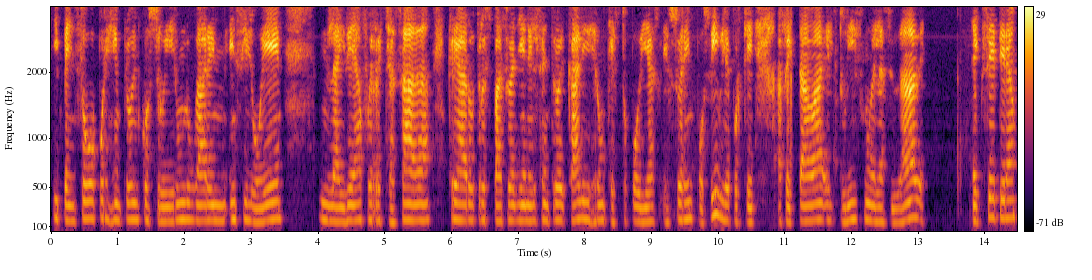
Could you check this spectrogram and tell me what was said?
y pensó, por ejemplo, en construir un lugar en, en Siloé. La idea fue rechazada, crear otro espacio allí en el centro de Cali. Dijeron que esto podía, esto era imposible porque afectaba el turismo de la ciudad, etcétera.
